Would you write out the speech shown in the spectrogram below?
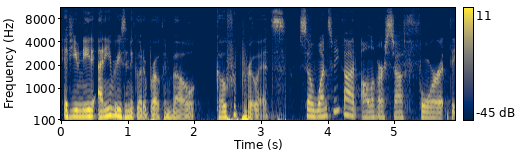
If you need any reason to go to Broken Bow, go for Pruett's. So once we got all of our stuff for the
